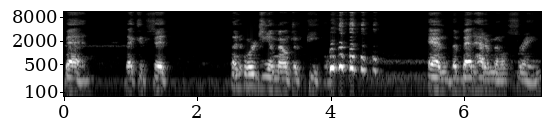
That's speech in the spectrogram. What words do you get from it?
bed that could fit an orgy amount of people. and the bed had a metal frame.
